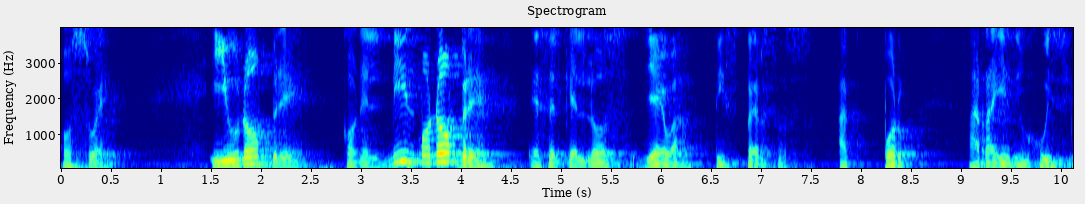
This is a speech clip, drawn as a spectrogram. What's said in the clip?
Josué. Y un hombre con el mismo nombre es el que los lleva dispersos a, por, a raíz de un juicio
